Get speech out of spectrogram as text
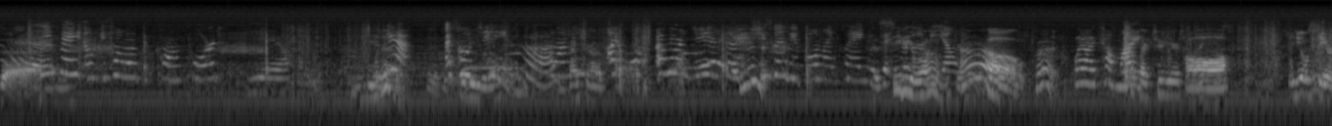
Did there. you say, um, you told about the Concord? Yeah. Yeah. I told Jean. Adventure out of I, wa- I warned Jean that she's gonna be a full night playing with it. CD you're gonna ROM be yelling. Oh, good. What do I tell It's Mike? like two years. to Aw. You'll see her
